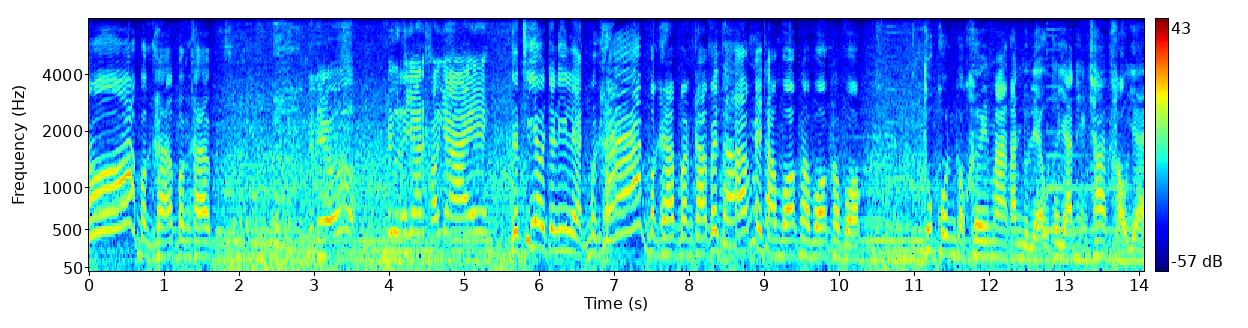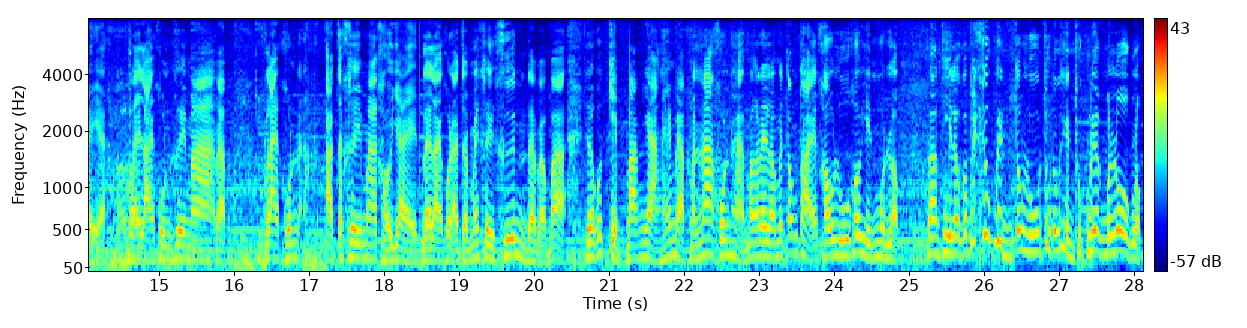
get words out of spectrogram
ชอบบังคับบังคับ เร็วๆไปอุทยานเขาใหญ่ จะเที่ยวจะรีแลกซ์บังคับบังคับบังคับไปถามไม่ทำวอล์กทำวอล์กทำวอล์กทุกคนเขาเคยมากันอยู่แล้วอุทยานแห่งชาติเขาใหญ่อะหลายๆคนเคยมาแบบ หลายคนอาจจะเคยมาเขาใหญ่ หลาย ๆ คนอาจจะไม่เคยขึ้นแต่แบบว่าเราก็เก็บบางอย่างให้แบบมันน่าค้นหาบางอะไรเราไม่ต้องถ่ายเขารู้เขาเห็นหมดหรอก บางทีเราก็ไม่ต้องเป็นต้องรู้ทุกต้องเห็นทุกเรื่องบนโลกหรอก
